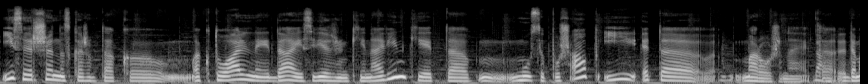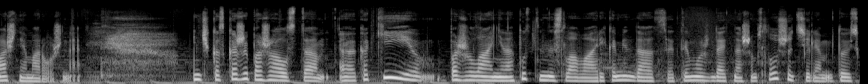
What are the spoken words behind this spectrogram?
И совершенно, скажем так э, актуальные, да, и свеженькие новинки. Это мусс и пуш-ап, и это мороженое, да. это домашнее мороженое. Ничка, скажи, пожалуйста, э, какие пожелания, напутственные слова, рекомендации ты можешь дать нашим слушателям, то есть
